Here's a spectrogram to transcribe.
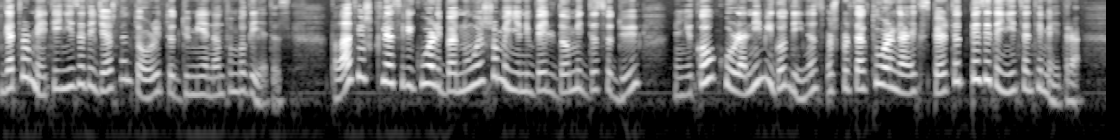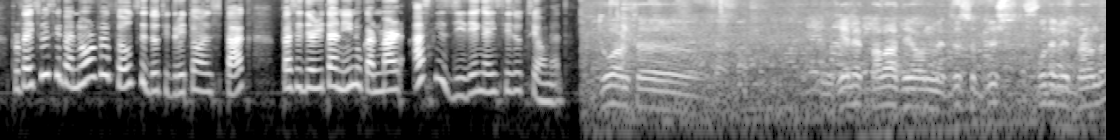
nga tërmeti i njëzet e gjashtë nëntorit të dy mijë e nëntëmbëdhjetë-s. Pallati është klasifikuar i banueshëm me një nivel dëmi DS dy Në një kohë kur animi i godinës është përcaktuar nga ekspertët pesëdhjetë e një centimetra, përfaqësuesi i banorëve thotë se do t'i drejtohen SPAK, pasi deri tani nuk kanë marrë asnjë zgjidhje nga institucionet. Duan të ngelet pallati jonë me DS dysh, të futemi brenda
